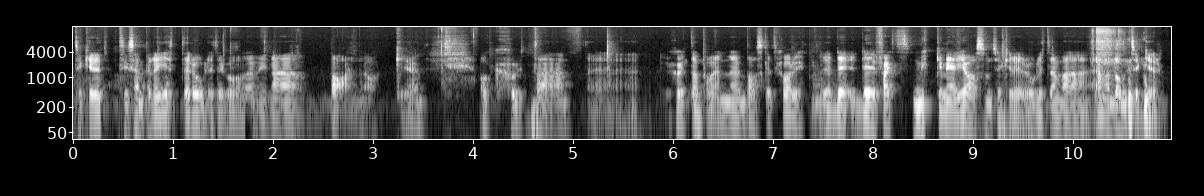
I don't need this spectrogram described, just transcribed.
tycker det till exempel är jätteroligt att gå med mina barn och, eh, och skjuta uh, skjuta på en eh, basketkorg. Det, det, är faktiskt mycket mer jag som tycker det är roligt än vad, än vad de tycker.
